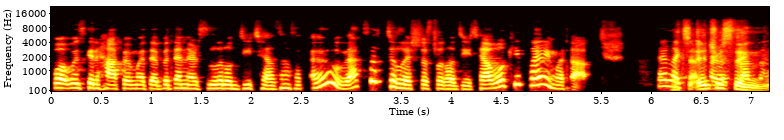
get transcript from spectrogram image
what was going to happen with it, but then there's little details, and I was like, oh, that's a delicious little detail. We'll keep playing with that. I like That's that. interesting.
